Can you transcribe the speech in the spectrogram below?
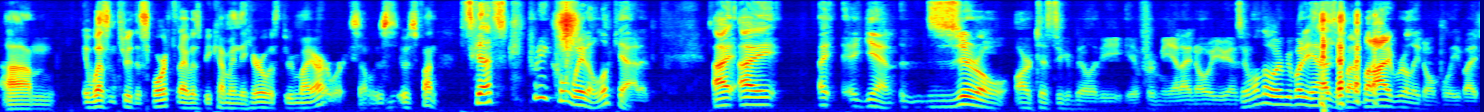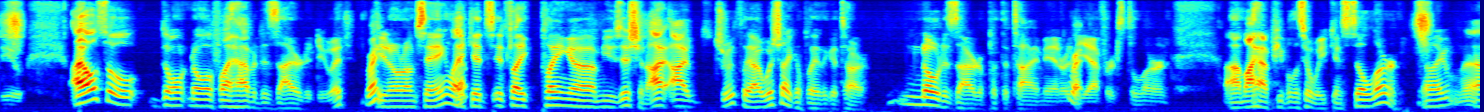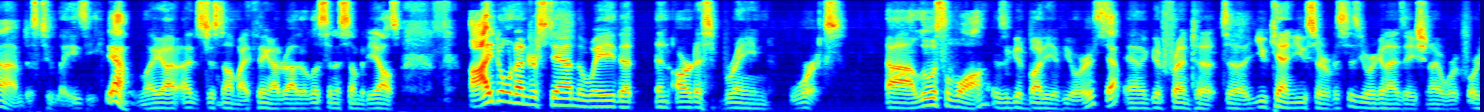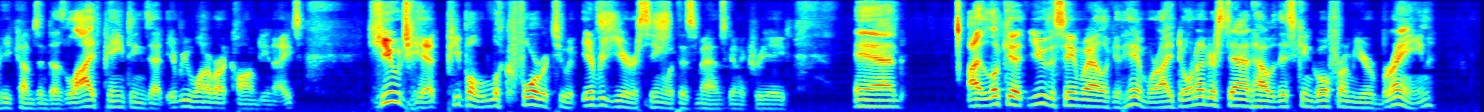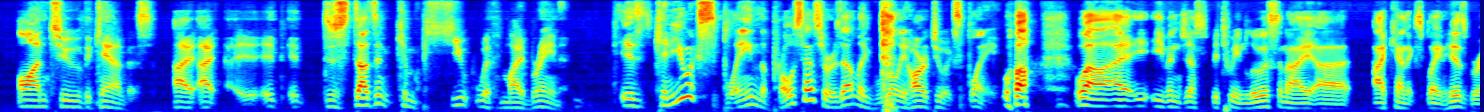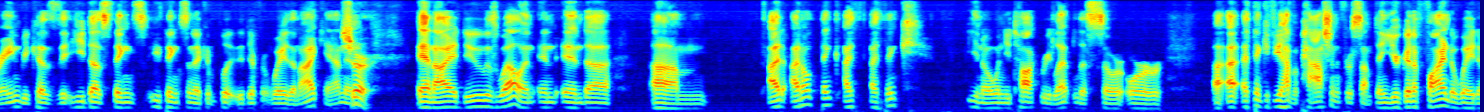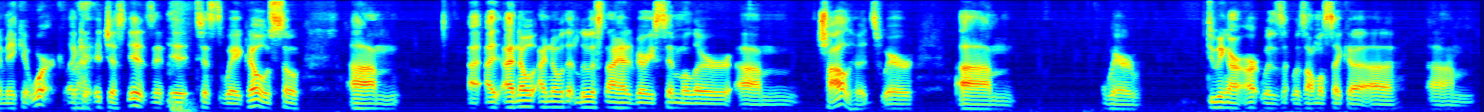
um, it wasn't through the sport that I was becoming the hero; it was through my artwork. So it was it was fun. That's a pretty cool way to look at it. I, I, I again, zero artistic ability for me, and I know you're gonna say, "Well, no, everybody has it," but but I really don't believe I do. I also don't know if I have a desire to do it. Right. You know what I'm saying? Like it's it's like playing a musician. I, I truthfully, I wish I could play the guitar. No desire to put the time in or Right. the efforts to learn. Um, I have people that say, "Well, you can still learn." And I'm like, nah, I'm just too lazy. Yeah. like I- it's just not my thing. I'd rather listen to somebody else. I don't understand the way that an artist's brain works. Uh, Lewis Lavoie is a good buddy of yours Yep. and a good friend to, to UCAN Youth Services, the organization I work for. He comes and does live paintings at every one of our comedy nights. Huge hit. People look forward to it every year, seeing what this man's going to create. And I look at you the same way I look at him, where I don't understand how this can go from your brain onto the canvas. I, I it, it just doesn't compute with my brain. Is can you explain the process, or is that like really hard to explain? Well, well, I, even just between Lewis and I, uh, I can't explain his brain because he does things. He thinks in a completely different way than I can. And, Sure. and I do as well. And and and uh, um, I I don't think I I think you know when you talk relentless or or I, I think if you have a passion for something, you're going to find a way to make it work. Like Right. it, it just is. It, it's just the way it goes. So, um, I, I- know I know that Lewis and I had very similar um, childhoods where um, where doing our art was was almost like a, a um,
